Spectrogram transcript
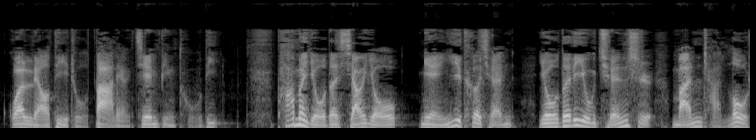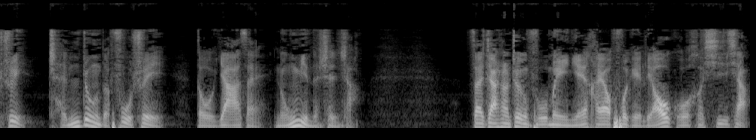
官僚地主大量兼并土地，他们有的享有免疫特权，有的利用权势满产漏税，沉重的赋税都压在农民的身上。再加上政府每年还要付给辽国和西夏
